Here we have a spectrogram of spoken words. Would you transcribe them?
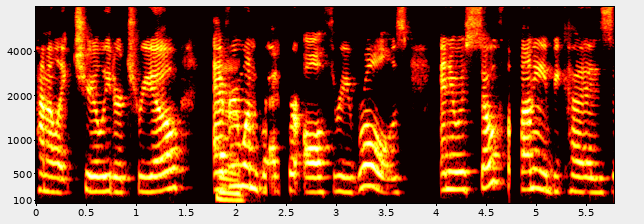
kind of like cheerleader trio, everyone yeah. read for all three roles, and it was so funny because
